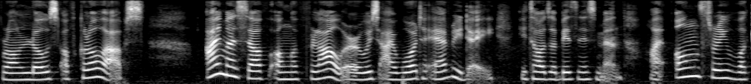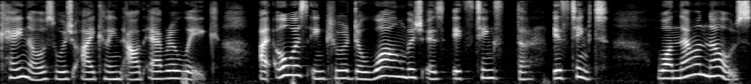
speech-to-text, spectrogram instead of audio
from those of grown ups. I myself own a flower which I water every day, he told the businessman. I own three volcanoes which I clean out every week. I always include the one which is extinct. extinct. One never knows.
